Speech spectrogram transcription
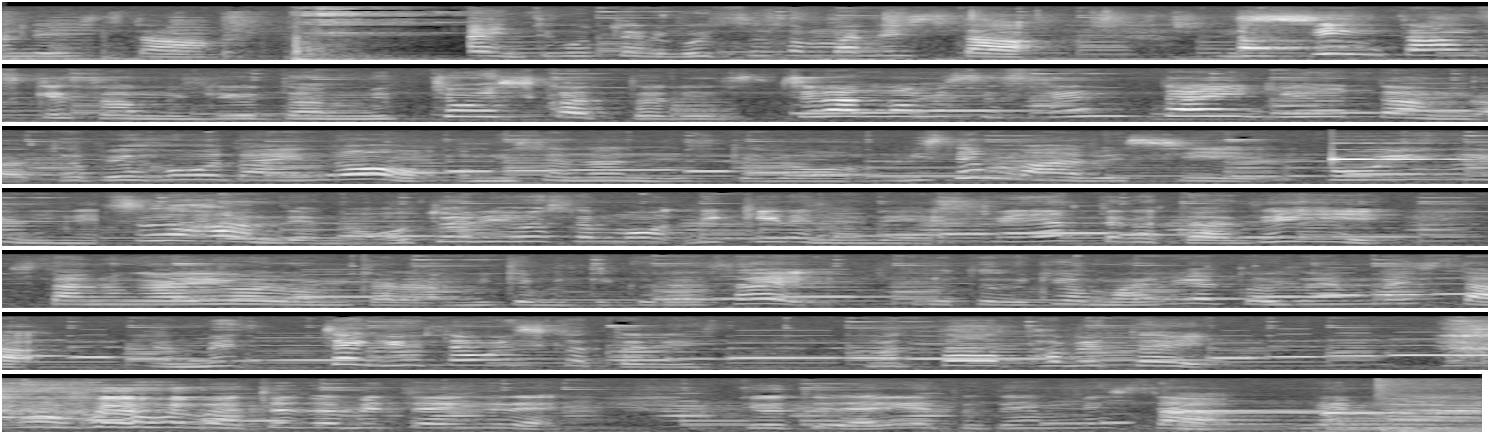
までした。はいということでごちそうさまでした。日清丹助さんの牛タンめっちゃ美味しかったです。こちらのお店仙台牛タンが食べ放題のお店なんですけど店もあるしこういう風にね通販でのお取り寄せもできるので気になった方はぜひ下の概要欄から見てみてください。ということで今日もありがとうございました。めっちゃ牛タン美味しかったです。また食べたい。また食べたいぐらい。ということでありがとうございました。バイバイ。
